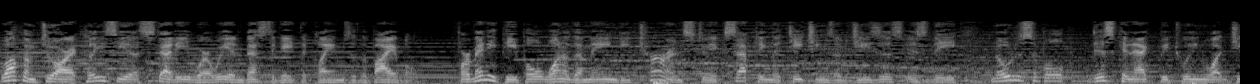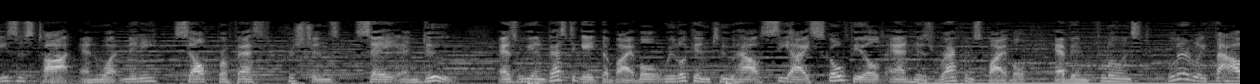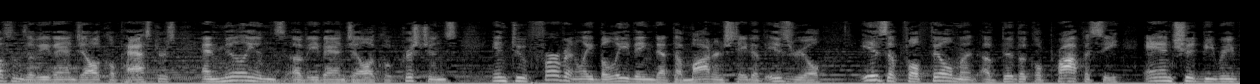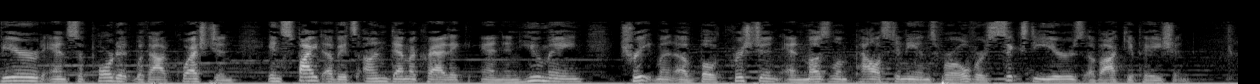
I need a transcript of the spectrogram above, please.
Welcome to our Ecclesia study where we investigate the claims of the Bible. For many people, one of the main deterrents to accepting the teachings of Jesus is the noticeable disconnect between what Jesus taught and what many self-professed Christians say and do. As we investigate the Bible, we look into how C.I. Scofield and his reference Bible have influenced literally thousands of evangelical pastors and millions of evangelical Christians into fervently believing that the modern state of Israel is a fulfillment of biblical prophecy and should be revered and supported without question in spite of its undemocratic and inhumane treatment of both Christian and Muslim Palestinians for over 60 years of occupation.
